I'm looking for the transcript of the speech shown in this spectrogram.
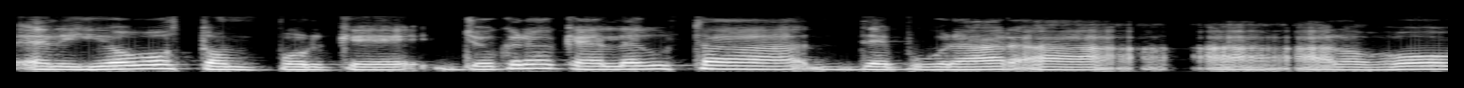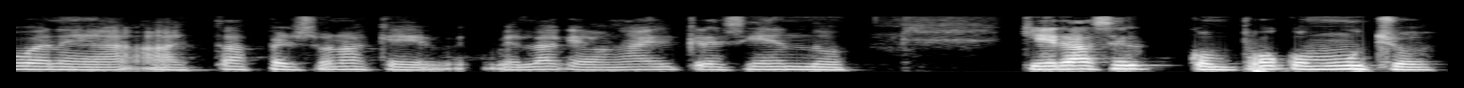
eligió Boston porque yo creo que a él le gusta depurar a, los jóvenes, a, estas personas que, ¿verdad? que van a ir creciendo. Quiere hacer con poco mucho.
